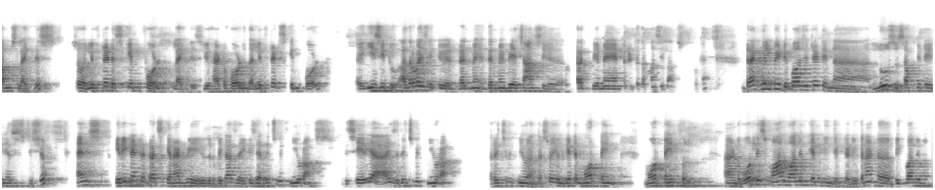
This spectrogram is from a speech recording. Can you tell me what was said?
comes like this so lifted skin fold like this. You have to hold the lifted skin fold uh, easy to. Otherwise, it drug may, there may be a chance uh, drug may enter into the muscle also. Okay. Drug will be deposited in a loose subcutaneous tissue. Hence, irritant drugs cannot be used because it is rich with neurons. This area is rich with neuron, rich with neuron. That's why you will get a more pain, more painful. And only small volume can be injected. You cannot uh, big volume,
